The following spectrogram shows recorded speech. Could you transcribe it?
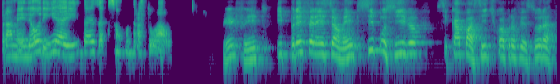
para a melhoria aí da execução contratual. Perfeito. E, preferencialmente, se possível, se capacite com a professora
